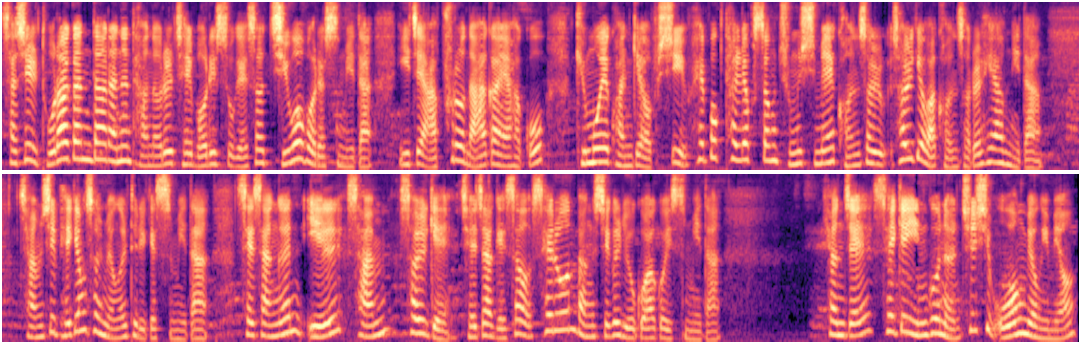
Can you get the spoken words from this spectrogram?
사실 돌아간다라는 단어를 제 머릿속에서 지워버렸습니다. 이제 앞으로 나아가야 하고 규모에 관계없이 회복 탄력성 중심의 건설, 설계와 건설을 해야 합니다. 잠시 배경 설명을 드리겠습니다. 세상은 1, 3, 설계, 제작에서 새로운 방식을 요구하고 있습니다. 현재 세계 인구는 75억 명이며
